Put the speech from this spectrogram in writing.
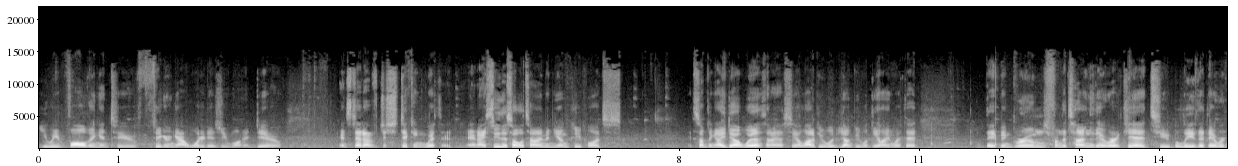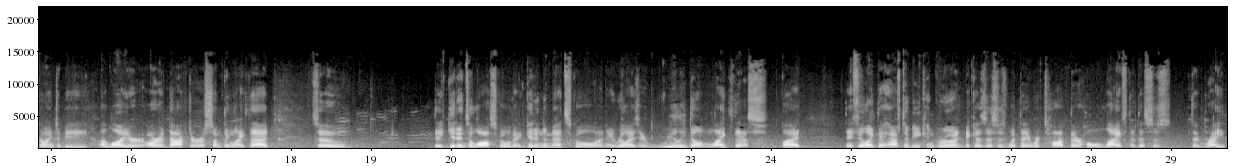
you evolving into figuring out what it is you want to do instead of just sticking with it. And I see this all the time in young people. It's it's something I dealt with, and I see a lot of people, young people, dealing with it. They've been groomed from the time that they were a kid to believe that they were going to be a lawyer or a doctor or something like that. So they get into law school, they get into med school, and they realize they really don't like this, but they feel like they have to be congruent because this is what they were taught their whole life that this is the right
